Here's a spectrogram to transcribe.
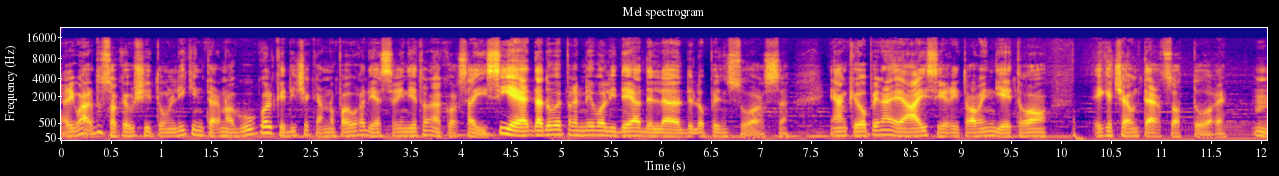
A riguardo so che è uscito un leak interno a Google che dice che hanno paura di essere indietro nella corsa I. Sì, è da dove prendevo l'idea del, dell'open source. E anche OpenAI si ritrova indietro e che c'è un terzo attore. Mm.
